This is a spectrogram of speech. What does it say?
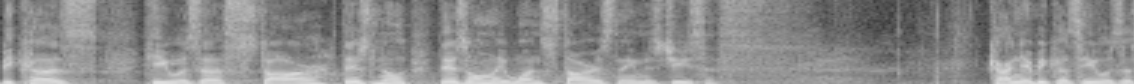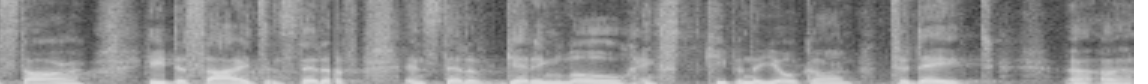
because he was a star. There's no, there's only one star. His name is Jesus. Kanye, because he was a star, he decides instead of, instead of getting low and keeping the yoke on, today, uh, uh,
